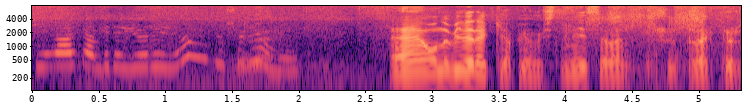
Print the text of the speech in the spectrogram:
çiğnerken bir de yürüyor, düşürüyor muyum? He onu bilerek yapıyorum işte. Neyse ben şu traktörü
